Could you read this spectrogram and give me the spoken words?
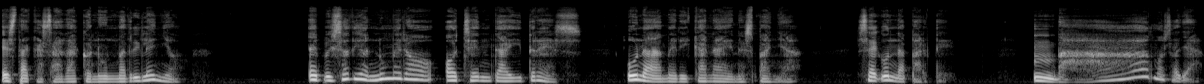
Está casada con un madrileño. Episodio número 83. Una americana en España. Segunda parte. Vamos allá.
